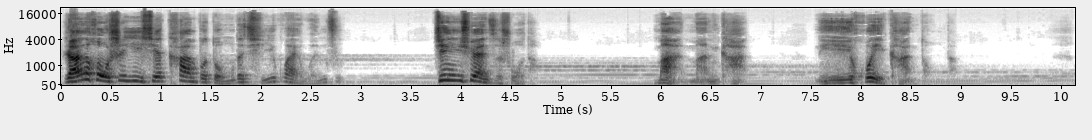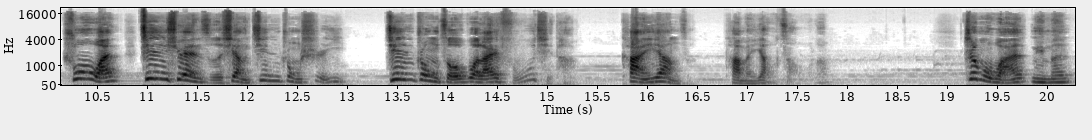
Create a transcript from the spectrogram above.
然后是一些看不懂的奇怪文字。金炫子说道：“慢慢看，你会看懂的。”说完，金炫子向金仲示意，金仲走过来扶起他。看样子他们要走了。这么晚，你们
